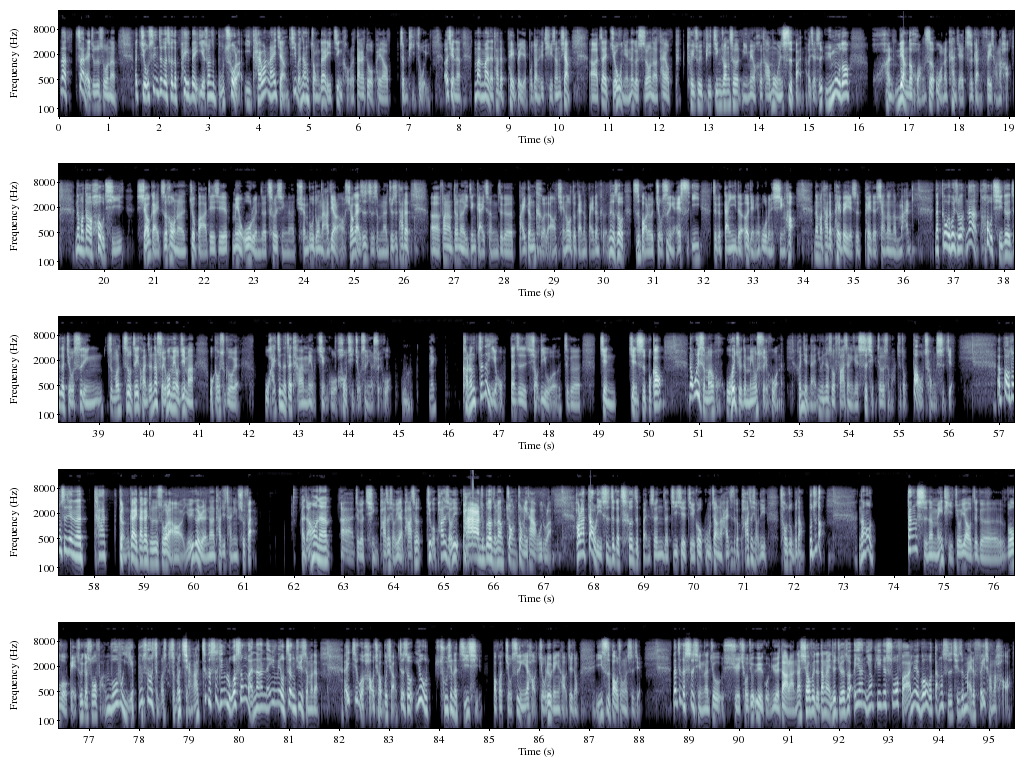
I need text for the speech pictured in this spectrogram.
那再来就是说呢，呃，九四零这个车的配备也算是不错了。以台湾来讲，基本上总代理进口了大概都有配到真皮座椅，而且呢，慢慢的它的配备也不断的去提升。像啊、在九五年那个时候呢，它有推出一批精装车，里面有核桃木纹饰板，而且是榆木的哦。很亮的黄色，哇，那看起来质感非常的好。那么到后期小改之后呢，就把这些没有涡轮的车型呢，全部都拿掉了啊。小改是指什么呢？就是它的呃方向灯呢，已经改成这个白灯壳了啊，前后都改成白灯壳。那个时候只保留九四零 S 一这个单一的二点零涡轮型号。那么它的配备也是配得相当的满。那各位会说，那后期的这个九四零怎么只有这一款车？那水货没有进吗？我告诉各位，我还真的在台湾没有见过后期九四零的水货。可能真的有，但是小弟我这个见见识不高。那为什么我会觉得没有水货呢？很简单，因为那时候发生了一件事情，叫做什么？叫做爆冲事件。而爆冲事件呢，它梗概大概就是说了啊，有一个人呢，他去餐厅吃饭啊，然后呢啊，这个请趴车小弟来趴车，结果趴车小弟啪就不知道怎么样撞撞了一塌糊涂了。好了，到底是这个车子本身的机械结构故障了，还是这个趴车小弟操作不当？不知道。然后。当时呢，媒体就要这个 Volvo 给出一个说法，Volvo 也不知道怎么怎么讲啊，这个事情罗生门呐，那又没有证据什么的，哎，结果好巧不巧，这时候又出现了几起包括九四零也好，九六零也好，这种疑似爆冲的事件。那这个事情呢，就雪球就越滚越大了。那消费者当然也就觉得说，哎呀，你要给一个说法，因为 Volvo 当时其实卖的非常的好啊。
